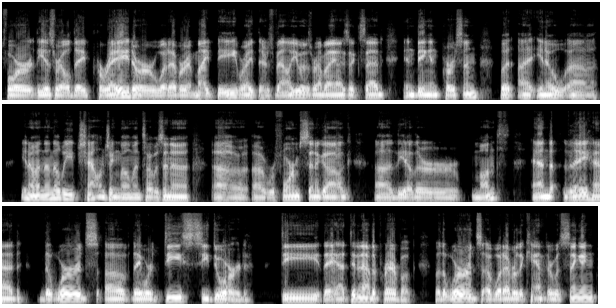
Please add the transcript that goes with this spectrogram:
for the israel day parade or whatever it might be right? There's value as rabbi isaac said in being in person. But i you know uh you know and then there'll be challenging moments. I was in a a, a reform synagogue uh, the other month, and they had the words of they were de-sidured. D they had didn't have the prayer book, but the words of whatever the cantor was singing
